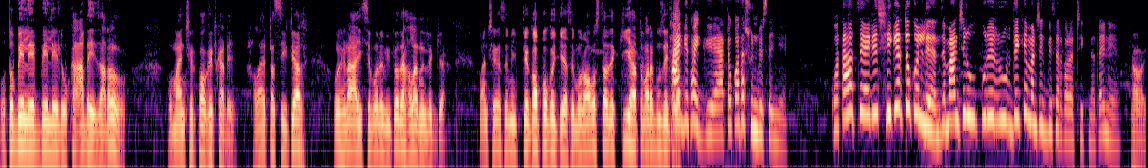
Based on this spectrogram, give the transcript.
ও তো বেলেট বেলেট ও কাটে জানো? ও মানুষের পকেট কাটে হালা একটা সিটার ও হেনা আইসে মোরে বিপদে হালানের লেগিয়া। মানুষের কাছে মিথ্যে গপ্প কইতে আছে মোর অবস্থা যে কি হা তোমার বুঝাইতে থাকবে থাকবে এত কথা শুনবে সেই নিয়ে। কথা হচ্ছে এটা স্বীকার তো করলেন যে মানুষের উপরের রূপ দেখে মানুষের বিচার করা ঠিক না তাই না? হয়।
